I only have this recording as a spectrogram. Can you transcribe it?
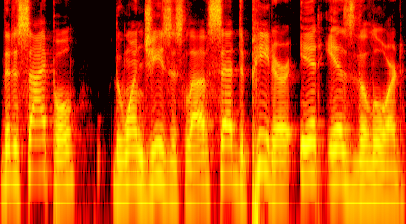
The disciple, the one Jesus loved, said to Peter, It is the Lord.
